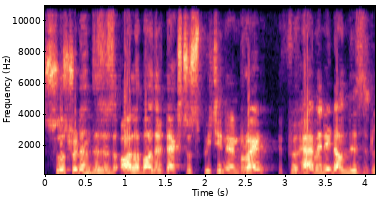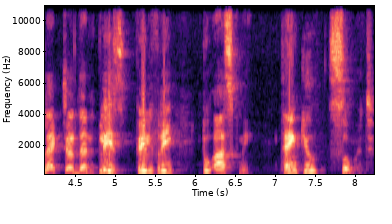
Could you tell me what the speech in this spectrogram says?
So students, this is all about the text to speech in Android. If you have any doubt in this lecture, then please feel free to ask me. Thank you so much.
